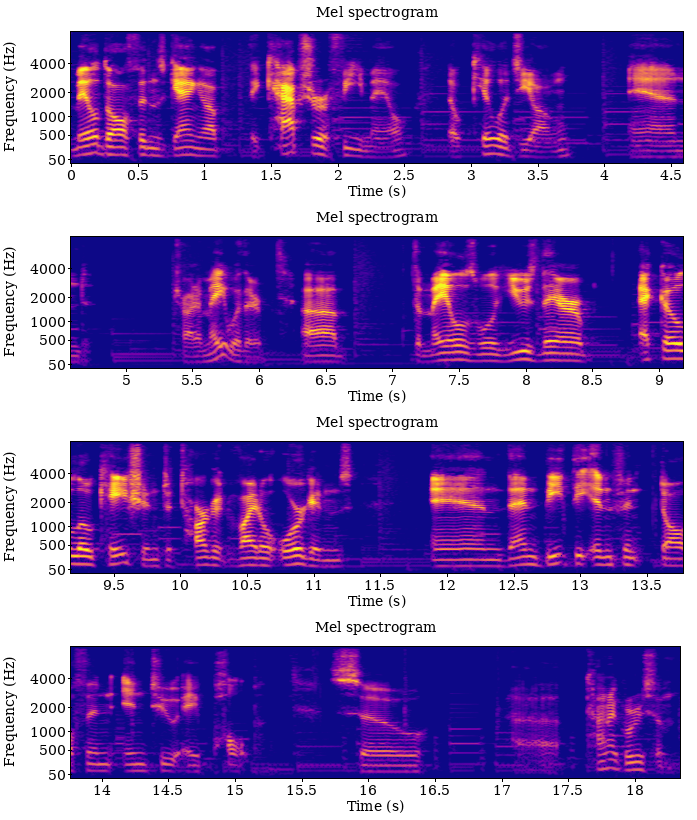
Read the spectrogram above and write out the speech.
male dolphins gang up, they capture a female, they'll kill its young, and try to mate with her. Uh, the males will use their echolocation to target vital organs and then beat the infant dolphin into a pulp. So, uh, kind of gruesome.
